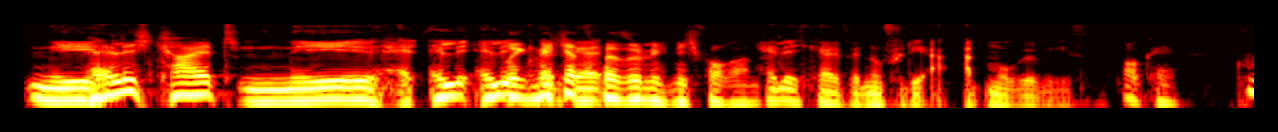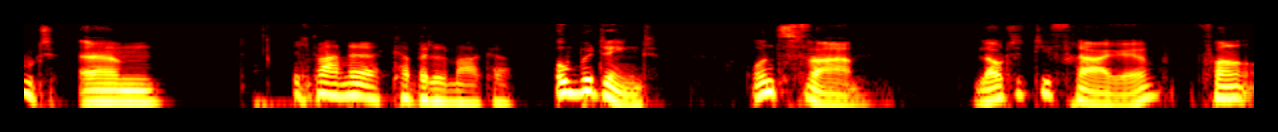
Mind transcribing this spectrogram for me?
nee, Helligkeit nee, Hell, Hell, bringt mich Helligkeit jetzt wäre persönlich nicht voran. Helligkeit wär nur für die Atmo gewesen. Okay. Gut, ähm, Ich mache eine Kapitelmarke. unbedingt. Und zwar lautet die Frage von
